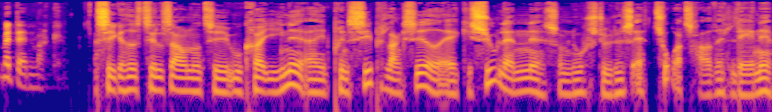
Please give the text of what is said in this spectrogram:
med Danmark. Sikkerhedstilsavnet til Ukraine er et princip lanceret af G7-landene, som nu støttes af 32 lande.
